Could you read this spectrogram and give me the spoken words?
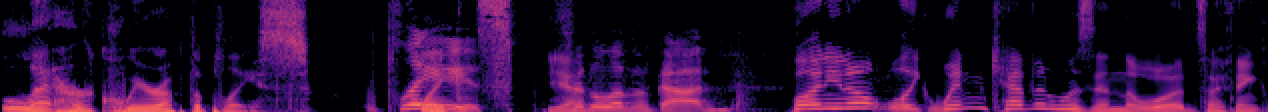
Let her queer up the place. Please, Yeah. for the love of God. Well, and you know, like when Kevin was in the woods, I think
